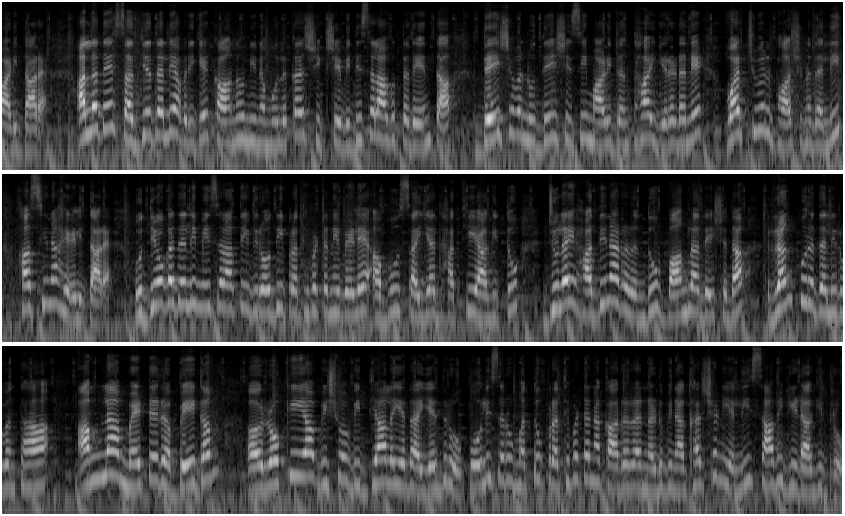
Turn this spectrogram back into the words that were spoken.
ಮಾಡಿದ್ದಾರೆ. ಅಲ್ಲದೆ ಸದ್ಯದಲ್ಲೇ ಅವರಿಗೆ ಕಾನೂನಿನ ಮೂಲಕ ಶಿಕ್ಷೆ ವಿಧಿಸಲಾಗುತ್ತದೆ ಅಂತ ದೇಶವನ್ನುದ್ದೇಶಿಸಿ ಮಾಡಿದಂತಹ ಎರಡನೇ ವರ್ಚುವಲ್ ಭಾಷಣದಲ್ಲಿ ಹಸೀನಾ ಹೇಳಿದ್ದಾರೆ. ಉದ್ಯೋಗದಲ್ಲಿ ಮೀಸಲಾತಿ ವಿರೋಧಿ ಪ್ರತಿಭಟನೆ ವೇಳೆ ಅಬು ಸಯ್ಯದ್ ಹತ್ಯೆಯಾಗಿತ್ತು. ಜುಲೈ ಹದಿನಾರರಂದು ಬಾಂಗ್ಲಾದೇಶದ ರಂಗ್ಪುರದಲ್ಲಿರುವಂತಹ ಅಮ್ಲಾ ಮೆಟರ್ ಬೇಗಂ ರೋಕಿಯಾ ವಿಶ್ವವಿದ್ಯಾಲಯದ ಎದುರು ಪೊಲೀಸರು ಮತ್ತು ಪ್ರತಿಭಟನಾಕಾರರ ನಡುವಿನ ಘರ್ಷಣೆಯಲ್ಲಿ ಸಾವಿಗೀಡಾಗಿದ್ರು.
